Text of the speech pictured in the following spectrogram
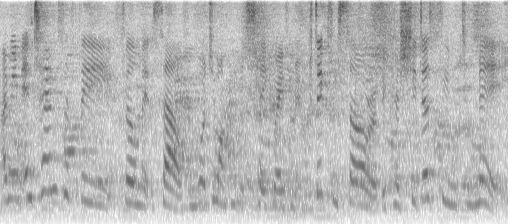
I mean, in terms of the film itself, and what do you want people to take away from it, particularly Sara, because she does seem to me,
